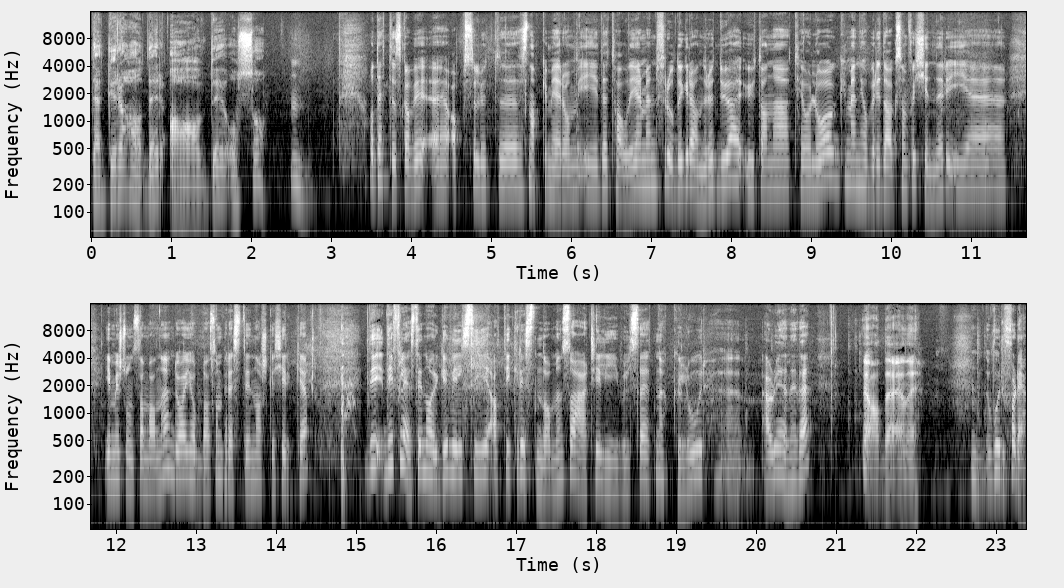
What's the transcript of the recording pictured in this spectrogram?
er grader av det også. Mm. Og dette skal vi eh, absolutt eh, snakke mer om i detaljer. Men Frode Granerud, du er utdanna teolog, men jobber i dag som forkynner i, eh, i Misjonssambandet. Du har jobba som prest i Den norske kirke. De, de, fleste i Norge vil si at i kristendommen så er tilgivelse et nøkkelord. Er du enig i det? Ja, det er jeg enig i. Mm, hvorfor det?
